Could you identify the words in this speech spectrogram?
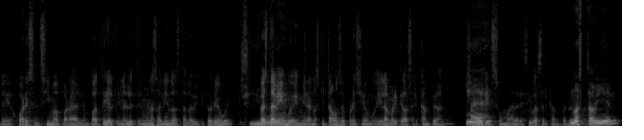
eh, Juárez encima para el empate y al final le termina saliendo hasta la victoria, güey. Sí, Pero está bien, güey, mira, nos quitamos de presión, güey. El América va a ser campeón. Chingue su madre, sí va a ser campeón. ¿No está bien?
